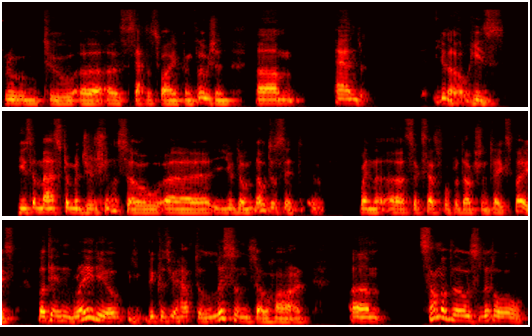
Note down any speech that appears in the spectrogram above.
through to uh, a satisfying conclusion. Um, and you know he's he's a master magician, so uh, you don't notice it when a successful production takes place. But in radio, because you have to listen so hard, um, some of those little,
